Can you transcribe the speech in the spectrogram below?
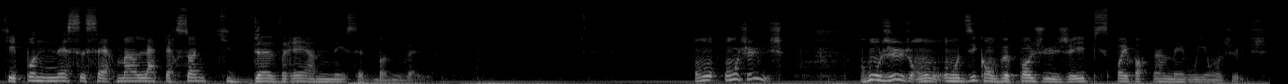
qui n'est pas nécessairement la personne qui devrait amener cette bonne nouvelle. On juge. On juge. On, dit qu'on veut pas juger, puis c'est pas important, mais oui, on juge.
